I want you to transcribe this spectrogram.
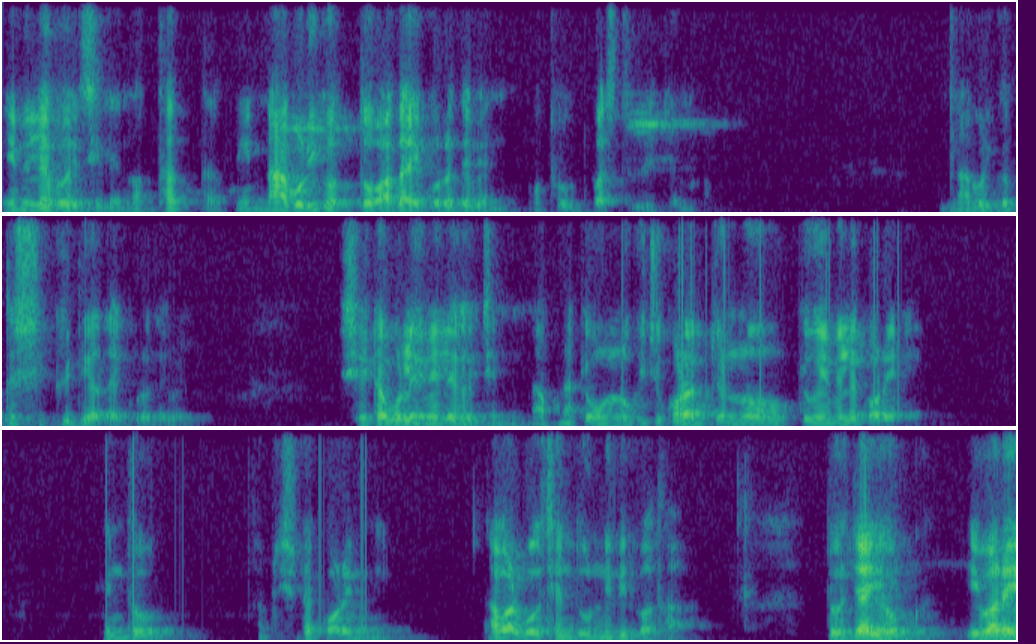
এমএলএ হয়েছিলেন, অর্থাৎ আপনি নাগরিকত্ব আদায় করে দেবেন মতো উদ্বাস্তুদের জন্য। নাগরিকত্বের স্বীকৃতি আদায় করে দেবেন। সেটা বলে এমএলএ হয়েছেন। আপনাকে অন্য কিছু করার জন্য কেউ এমএলএ করেনি। কিন্তু আপনি সেটা করেননি। আবার বলছেন দুর্নীতির কথা। তো যাই হোক, এবারে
